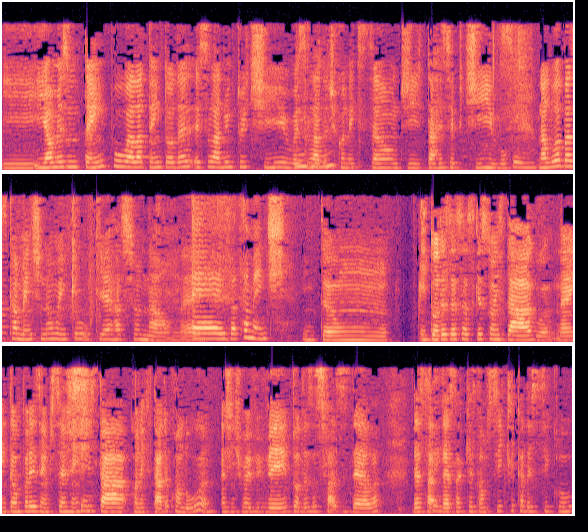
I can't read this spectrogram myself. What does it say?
E, e ao mesmo tempo ela tem todo esse lado intuitivo, esse Uhum. lado de conexão, de estar receptivo. sim. Na lua, basicamente, não entra o que é racional, né? É, exatamente. Então, e todas essas questões da água, né? Então, por exemplo, se a gente Sim. está conectada com a lua, a gente vai viver todas as fases dela, dessa, Sim. dessa questão cíclica, desse ciclo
